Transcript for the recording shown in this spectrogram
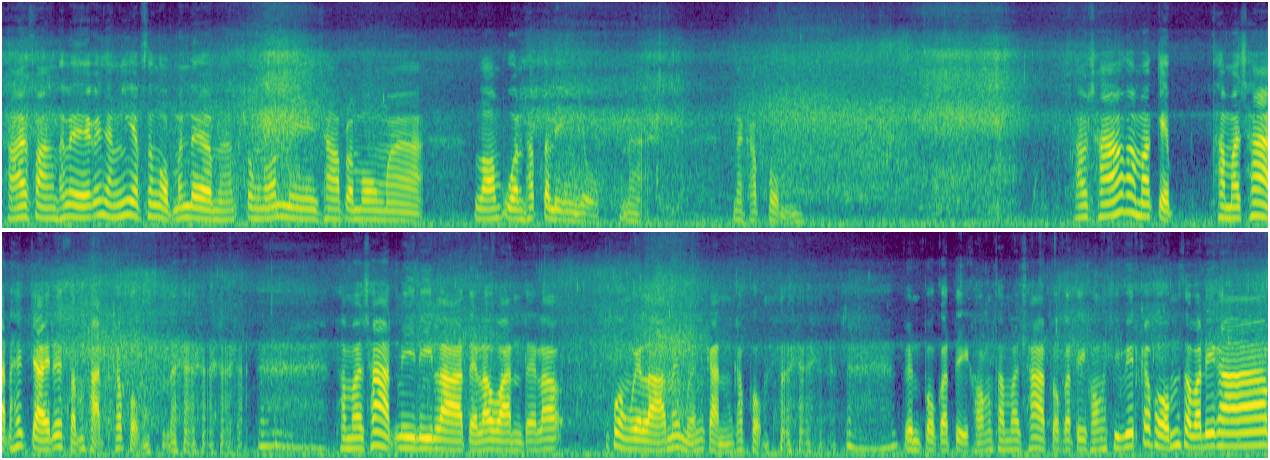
ชายฝั่งทะเลก็ยังเงียบสงบเหมือนเดิมนะตรงโน้นมีชาวประมงมาล้อมอวนทับตะลิงอยู่นะนะครับผมเช้าเช้าก็มาเก็บธรรมชาติให้ใจได้สัมผัสครับผมนะธรรมชาติมีลีลาแต่ละวันแต่ละพ่วงเวลาไม่เหมือนกันครับผม เป็นปกติของธรรมชาติปกติของชีวิตครับผม สวัสดีครับ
